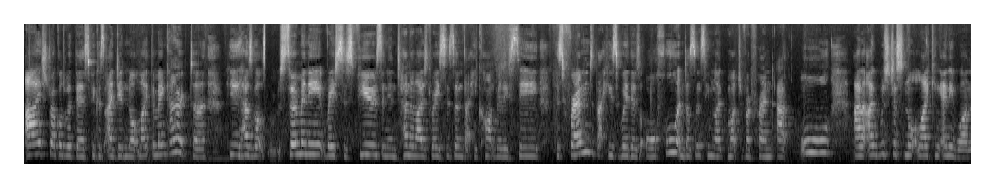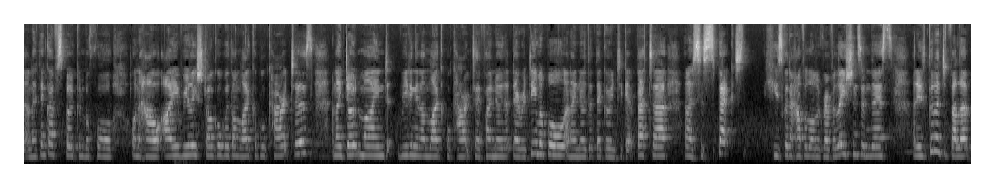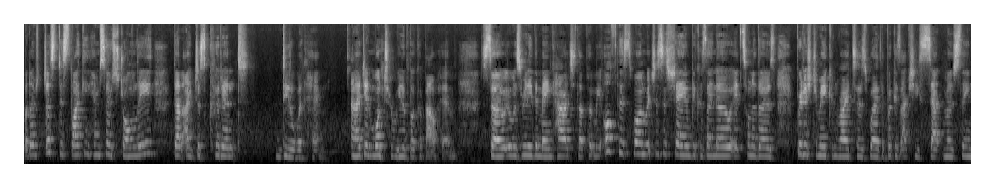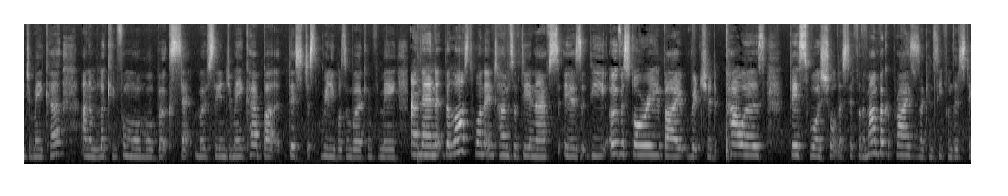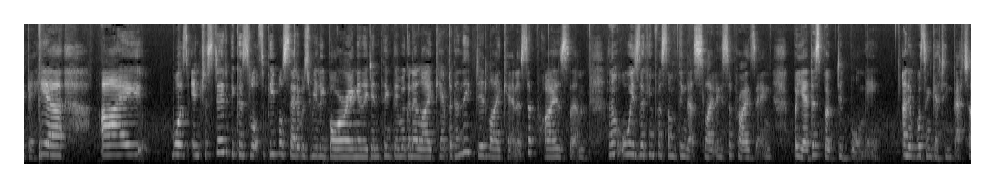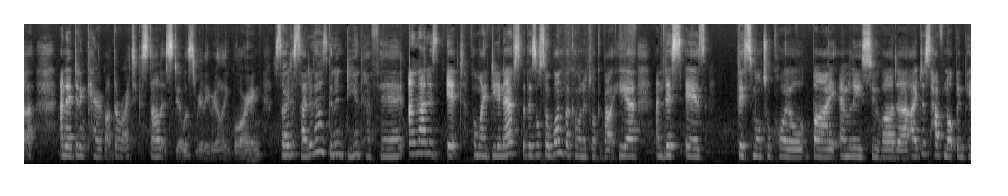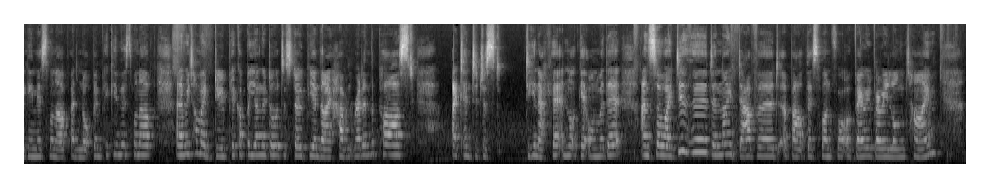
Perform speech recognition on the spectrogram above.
I struggled with this because I did not like the main character. He has got so many racist views and internalized racism that he can't really see. His friend that he's with is awful and doesn't seem like much of a friend at all and I was just not liking anyone and I think I've spoken before on how I really struggle with unlikable characters and I don't mind reading an unlikable character if I know that they're redeemable and I know that they're going to get better and I suspect he's going to have a lot of revelations in this and he's going to develop but I was just disliking him so strongly that I just couldn't deal with him. And I didn't want to read a book about him. So it was really the main character that put me off this one, which is a shame because I know it's one of those British Jamaican writers where the book is actually set mostly in Jamaica and I'm looking for more and more books set mostly in Jamaica, but this just really wasn't working for me. And then the last one in terms of DNFs is The Overstory by Richard Powers. This was shortlisted for the Man Booker Prize, as I can see from this sticker here. I was interested because lots of people said it was really boring and they didn't think they were going to like it but then they did like it and it surprised them. And I'm always looking for something that's slightly surprising. But yeah this book did bore me and it wasn't getting better. And I didn't care about the writing style it still was really really boring. So I decided I was gonna DNF it and that is it for my DNFs but there's also one book I want to talk about here and this is this Mortal Coil by Emily Suvada. I just have not been picking this one up and not been picking this one up and every time I do pick up a young adult dystopian that I haven't read in the past I tend to just DNF it and not get on with it. And so I dithered and I davered about this one for a very very long time.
